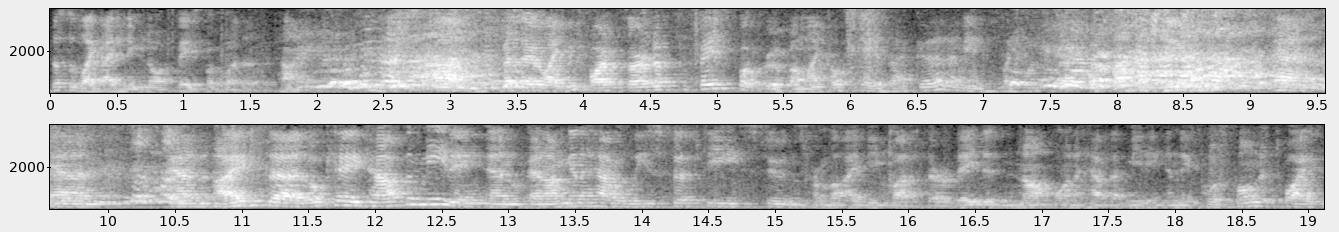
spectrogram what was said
this is like, I didn't even know what Facebook was at the time. Um, But they're like, we started a Facebook group, I'm like, okay, is that good? I mean, it's like, what's that, what's that gonna do? And, and, and I said, okay, have the meeting, and, and I'm gonna have at least fifty students from the IB class there. They did not wanna have that meeting, and they postponed it twice,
